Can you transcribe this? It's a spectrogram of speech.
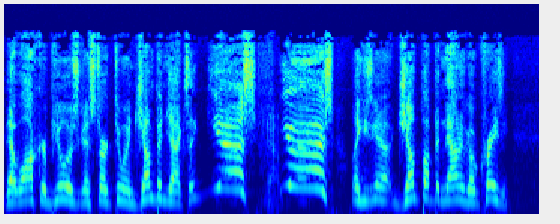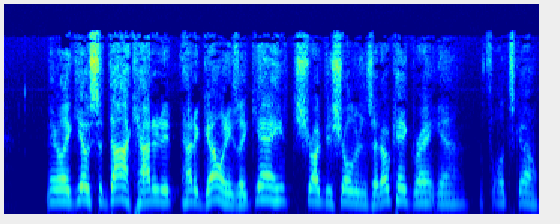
that Walker Buehler is going to start doing jumping jacks. Like, yes, Yeah. yes. Like he's going to jump up and down and go crazy. They were like, "Yo, so Doc, how did it how did it go?" And he's like, "Yeah." He shrugged his shoulders and said, "Okay, great, yeah, let's, let's go."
